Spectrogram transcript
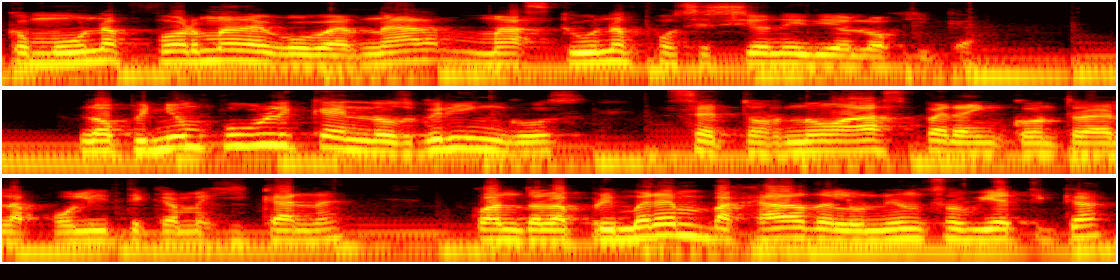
como una forma de gobernar más que una posición ideológica. La opinión pública en los gringos se tornó áspera en contra de la política mexicana cuando la primera embajada de la Unión Soviética,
